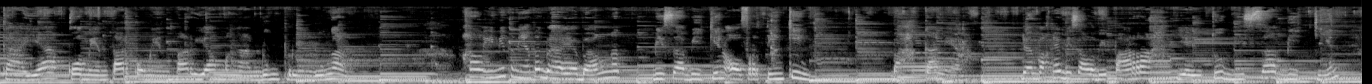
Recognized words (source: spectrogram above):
kayak komentar-komentar yang mengandung perundungan Hal ini ternyata bahaya banget, bisa bikin overthinking. Bahkan ya, dampaknya bisa lebih parah, yaitu bisa bikin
